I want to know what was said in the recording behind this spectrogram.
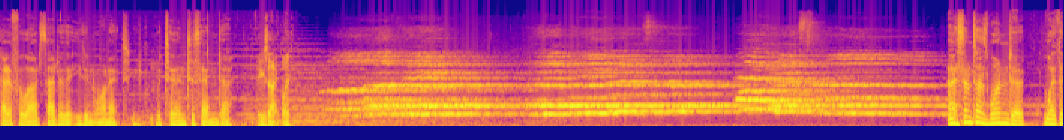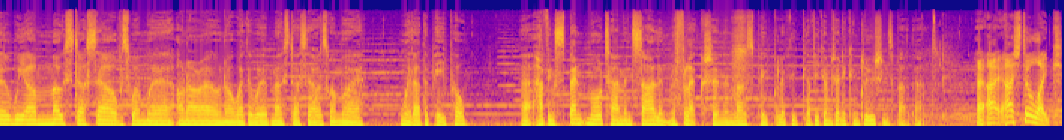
had it for a while, decided that you didn't want it. You returned to sender. exactly. I sometimes wonder whether we are most ourselves when we're on our own or whether we're most ourselves when we're with other people. Uh, having spent more time in silent reflection than most people, have you, have you come to any conclusions about that? Uh, I, I still like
